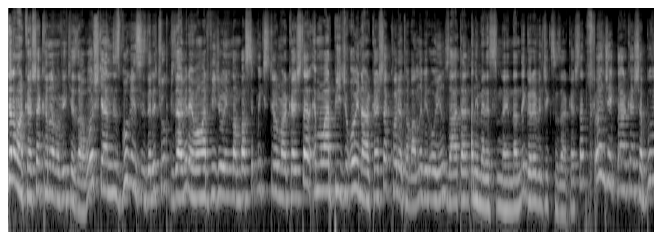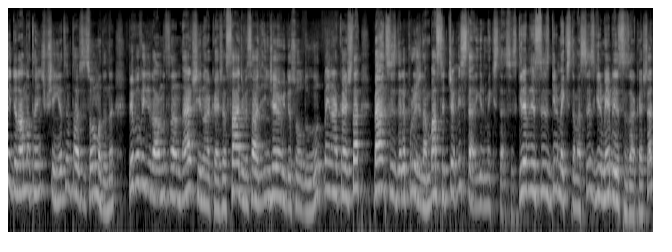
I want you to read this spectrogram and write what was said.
Selam arkadaşlar kanalıma bir kez daha hoş geldiniz. Bugün sizlere çok güzel bir MMORPG oyunundan bahsetmek istiyorum arkadaşlar. MMORPG oyunu arkadaşlar Kore tabanlı bir oyun. Zaten anime resimlerinden de görebileceksiniz arkadaşlar. Öncelikle arkadaşlar bu videoda anlatan hiçbir şeyin yatırım tavsiyesi olmadığını ve bu videoda anlatılan her şeyin arkadaşlar sadece ve sadece inceleme videosu olduğunu unutmayın arkadaşlar. Ben sizlere projeden bahsedeceğim. İster girmek isterseniz girebilirsiniz. Girmek istemezseniz girmeyebilirsiniz arkadaşlar.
